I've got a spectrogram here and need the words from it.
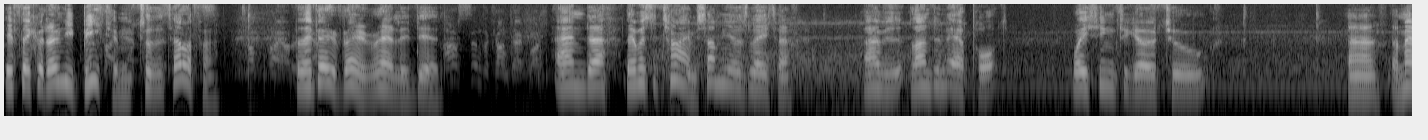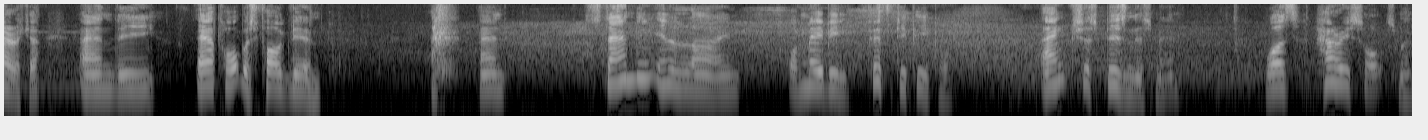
if they could only beat him to the telephone. But they very, very rarely did. And uh, there was a time, some years later, I was at London Airport waiting to go to uh, America, and the airport was fogged in. and standing in a line of maybe 50 people, anxious businessmen, was Harry Saltzman,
